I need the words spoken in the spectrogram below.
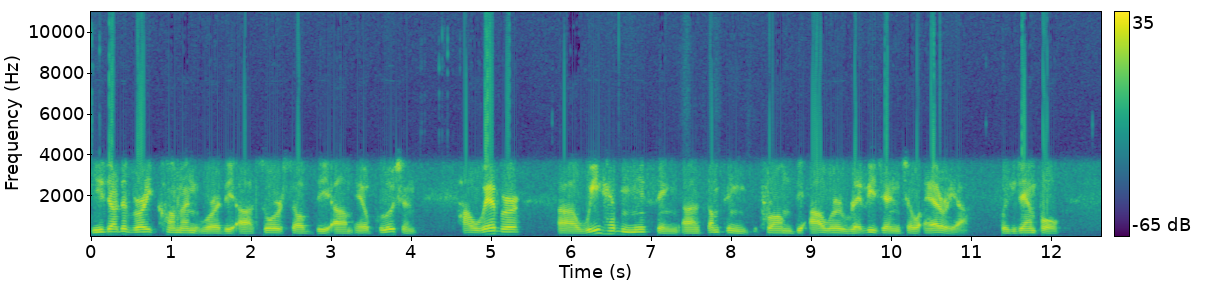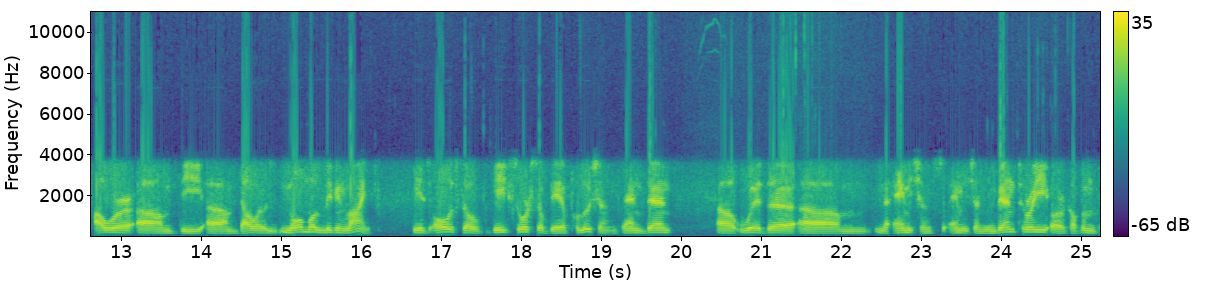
These are the very common where the uh, source of the um, air pollution. However, uh, we have missing uh, something from the our residential area. For example, our um, the um, our normal living life is also big source of the air pollution, and then uh, with uh, um, know, emissions, emission inventory or government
